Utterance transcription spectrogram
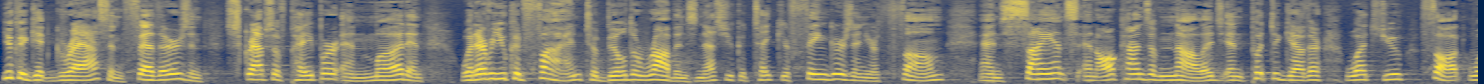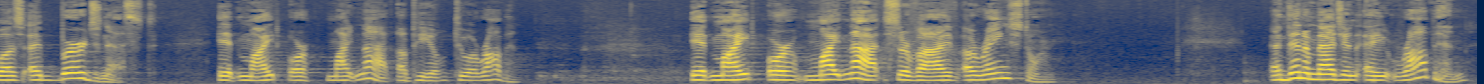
You could get grass and feathers and scraps of paper and mud and whatever you could find to build a robin's nest. You could take your fingers and your thumb and science and all kinds of knowledge and put together what you thought was a bird's nest. It might or might not appeal to a robin. It might or might not survive a rainstorm. And then imagine a robin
